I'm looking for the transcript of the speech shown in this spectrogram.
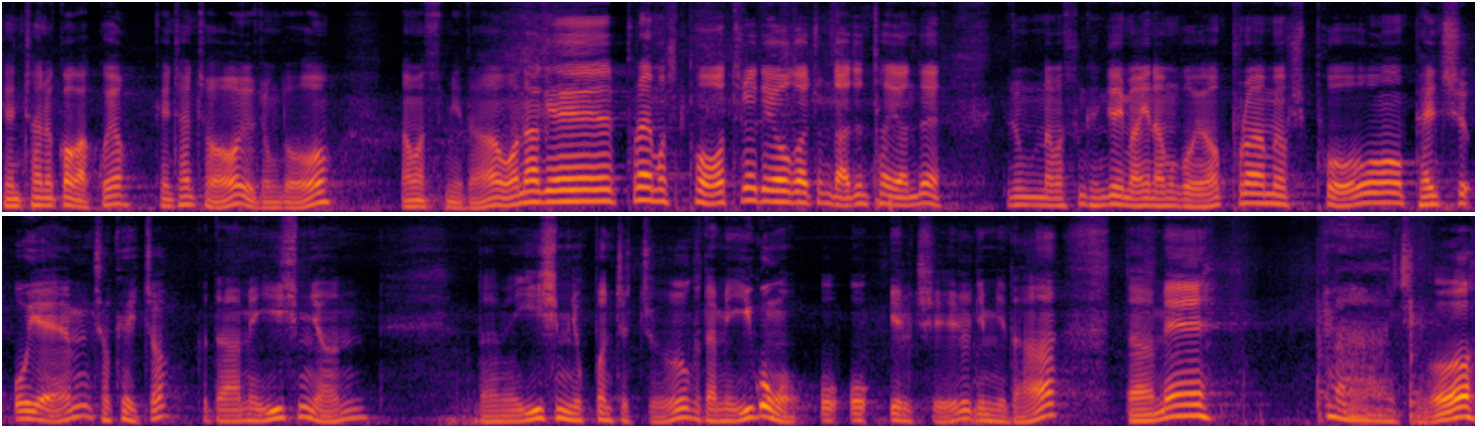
괜찮을 것 같고요. 괜찮죠? 이 정도 남았습니다. 워낙에 프라이머 슈퍼 트레드웨어가 좀 낮은 타이어인데 이 정도 남았으면 굉장히 많이 남은 거예요. 프라이머 슈퍼 벤츠 OEM 적혀 있죠. 그 다음에 20년, 그 다음에 26번째 주, 그 다음에 205 5517입니다. 그 다음에 아, 이 친구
